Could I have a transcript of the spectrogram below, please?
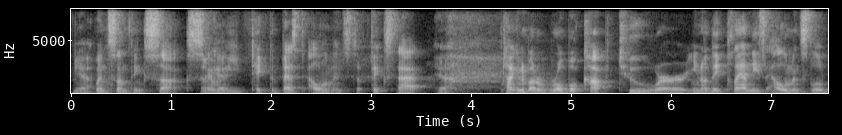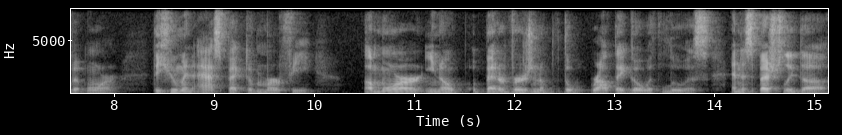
Yeah. when something sucks, and we take the best elements to fix that. Yeah. I'm talking about a RoboCop 2 where, you know, they play on these elements a little bit more. The human aspect of Murphy, a more, you know, a better version of the route they go with Lewis, and especially the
